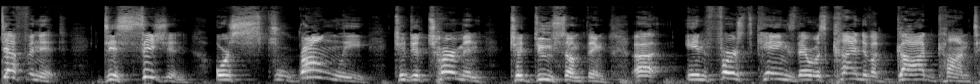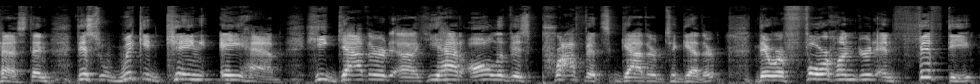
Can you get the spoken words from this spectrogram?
definite, decision or strongly to determine to do something. Uh, in First Kings, there was kind of a God contest, and this wicked king Ahab, he gathered, uh, he had all of his prophets gathered together. There were 450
